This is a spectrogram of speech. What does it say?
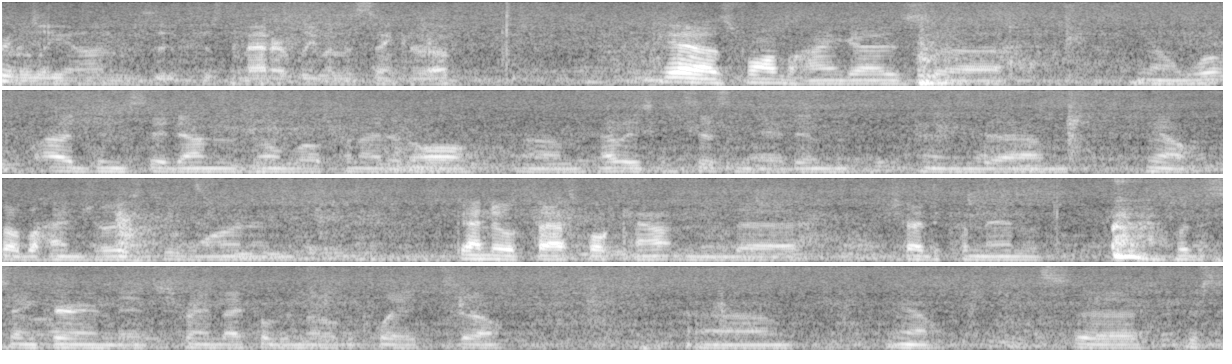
early on? Is it just a matter of leaving the sinker up? Yeah, I was falling behind guys. Uh, you know, I didn't stay down in the zone well tonight at all. Um, at least consistently, I didn't. And um, you know, fell behind Joyce two one and got into a fastball count and uh, tried to come in with, with a sinker and it just ran back over the middle of the plate. So um, you know, it's uh, just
